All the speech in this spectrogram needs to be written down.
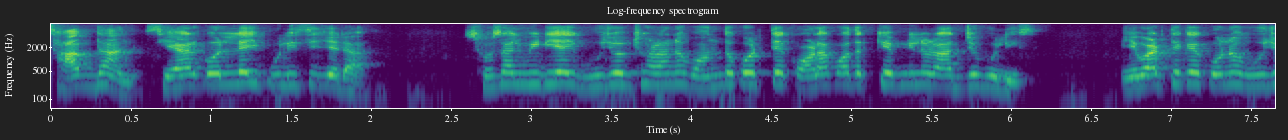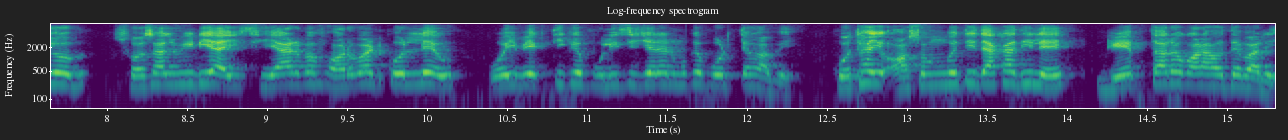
সাবধান শেয়ার করলেই পুলিশি জেরা সোশ্যাল মিডিয়ায় গুজব ছড়ানো বন্ধ করতে কড়া পদক্ষেপ নিল রাজ্য পুলিশ। এবার থেকে কোনো গুজব সোশ্যাল মিডিয়ায় শেয়ার বা ফরওয়ার্ড করলেও ওই ব্যক্তিকে পুলিশি জেরার মুখে পড়তে হবে। কোথায় অসঙ্গতি দেখা দিলে গ্রেপ্তারও করা হতে পারে।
